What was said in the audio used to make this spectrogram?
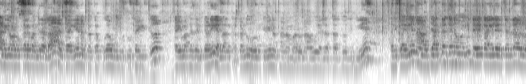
ಅಡುಗೆ ಮಾಡ್ಬೇಕಾರೆ ಬಂದ್ರಲ್ಲ, ಅದಕ್ಕಾಗಿ ನಮ್ಮ ಕಕ್ಕಪ್ಪಗ ಹೋಗ್ಬಿಟ್ಟು ಊಟ ಇಟ್ಟು ಟೈಮ್ ಆಗತ್ತೆ ಅಂತೇಳಿ ಎಲ್ಲರನ್ನ ಕರ್ಕೊಂಡು ಹೋಗ್ಬಿಟ್ಟಿವಿ. ನಮ್ಮ ಸಣ್ಣಮ್ಮರು ನಾವು ಎಲ್ಲರೂ ಕಲ್ತು ಹೋಗಿದ್ವಿ ಅದಕ್ಕಾಗಿ ನಾವು ಜಾತ್ರೆಗೆ ನಾವು ಹೋಗಿ ತೆಗಿಯಕ್ಕಾಗಿಲ್ಲ ಯಾಕಂದ್ರೆ ಅವರು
